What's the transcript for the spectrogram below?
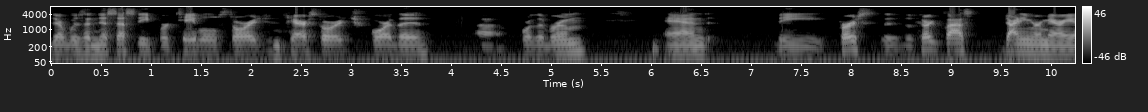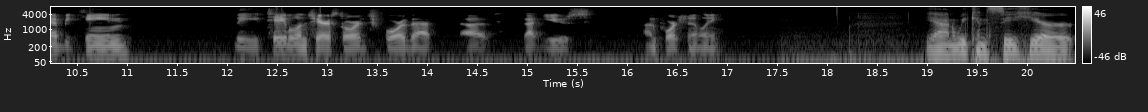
there was a necessity for table storage and chair storage for the uh, for the room, and the first the, the third class dining room area became the table and chair storage for that uh, that use. Unfortunately. Yeah, and we can see here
